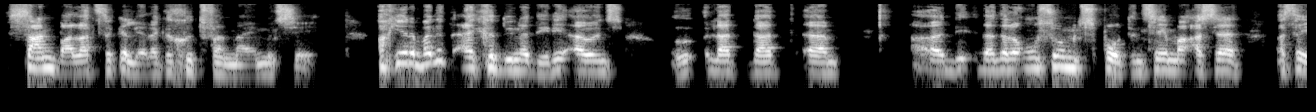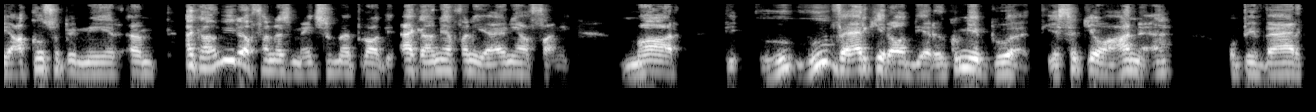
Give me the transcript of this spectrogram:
Sanballat sulke lelike goed van my moet sê? Ag Here, wat het ek gedoen dat hierdie ouens dat dat ehm um, uh, die, dat hulle ons so moet spot en sê maar as 'n as 'n jakkals op die muur. Um, ek hou nie daarvan as mense met my praat nie. Ek hou nie van jy hou nie van nie. Maar die, hoe hoe werk jy daardeur? Hoekom jy boot? Jy sit jou hande op die werk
